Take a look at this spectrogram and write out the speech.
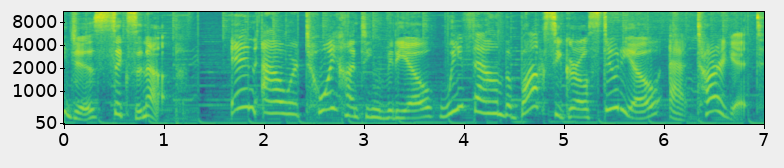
ages 6 and up. In our toy hunting video, we found the Boxy Girls studio at Target.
